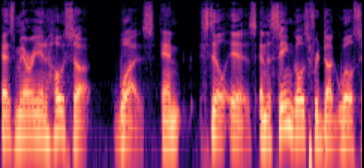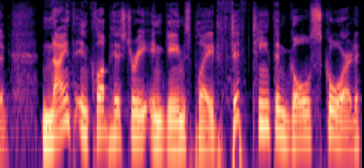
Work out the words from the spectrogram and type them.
as Marian Hossa was and still is. And the same goes for Doug Wilson. Ninth in club history in games played, 15th in goals scored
